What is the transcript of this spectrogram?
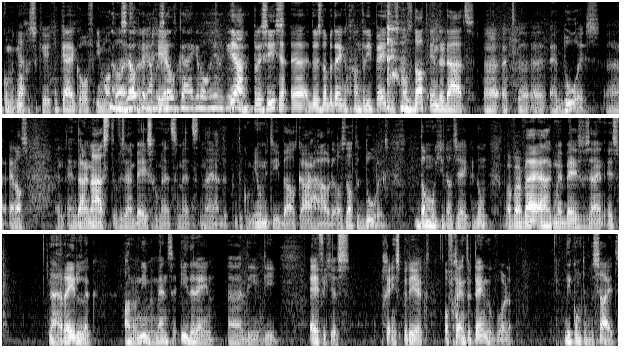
Kom ik nog eens een keertje kijken of iemand Naar al heeft gereageerd. naar mezelf kijken nog een keer. Ja, precies. Ja. Eh, dus dat betekent gewoon drie pages. Als dat inderdaad eh, het, het doel is. eh, en, als, en, en daarnaast, we zijn bezig met, met nou ja, de, de community bij elkaar houden. Als dat het doel is, dan moet je dat zeker doen. Maar waar wij eigenlijk mee bezig zijn, is nou, redelijk anonieme mensen. Iedereen eh, die, die eventjes geïnspireerd of geëntertained wil worden, die komt op de site,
